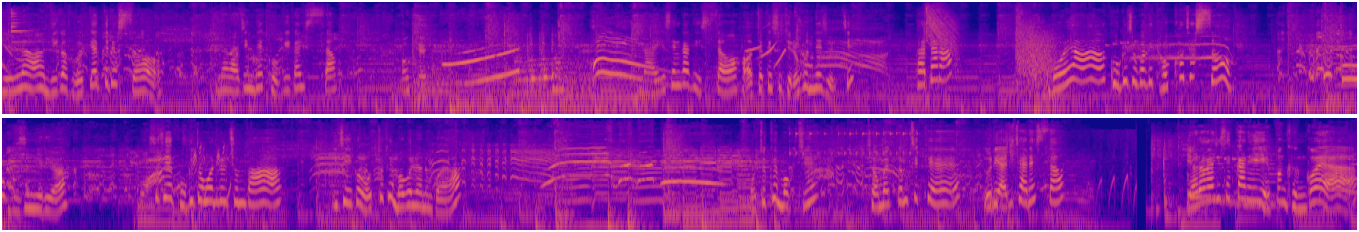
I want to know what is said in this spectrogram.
릴라, 네가 그걸 깨뜨렸어. 난 아직 내 고기가 있어. Okay. 나에게 생각이 있어. 어떻게 수지를 혼내줄지? 받아라. 뭐야, 고기 조각이 더 커졌어. 어, 무슨 일이야? 수지의 고기 덩어리를 좀 봐. 이제 이걸 어떻게 먹으려는 거야? 어떻게 먹지? 정말 끔찍해. 우리 아주 잘했어. 여러 가지 색깔이 예쁜 근거야.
